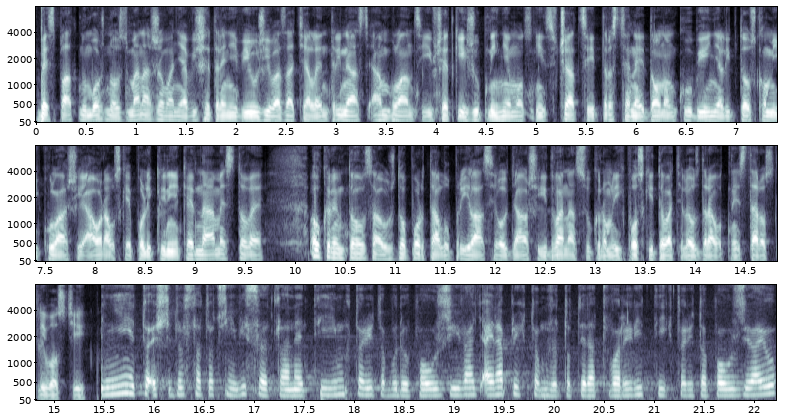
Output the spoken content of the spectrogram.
Bezplatnú možnosť manažovania vyšetrení využíva zatiaľ len 13 ambulancií všetkých župných nemocníc v Čaci, Trstenej, Dolnom Kubíne, Liptovskom Mikuláši a Oravskej poliklinike v Námestove. Okrem toho sa už do portálu prihlásilo ďalších 12 súkromných poskytovateľov zdravotnej starostlivosti. Nie je to ešte dostatočne vysvetlené tým, ktorí to budú používať, aj napriek tomu, že to teda tvorili tí, ktorí to používajú.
